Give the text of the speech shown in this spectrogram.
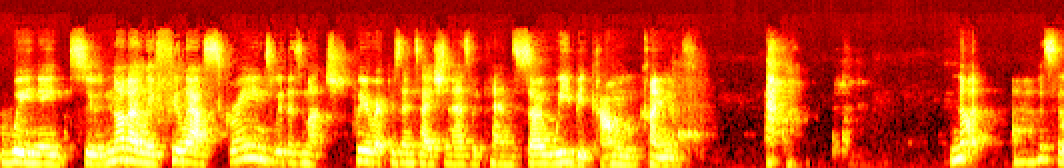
we need to not only fill our screens with as much queer representation as we can so we become kind of not uh, what's the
